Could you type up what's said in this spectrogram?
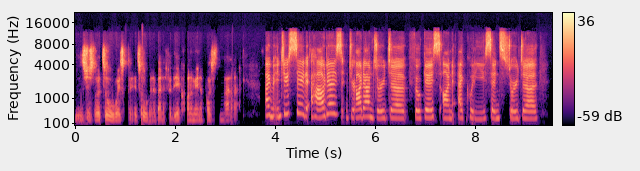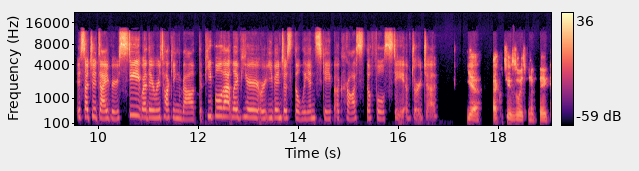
It's just it's always it's all going to benefit the economy in a positive manner. I'm interested, how does Drawdown Georgia focus on equity since Georgia is such a diverse state, whether we're talking about the people that live here or even just the landscape across the full state of Georgia? Yeah, equity has always been a big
